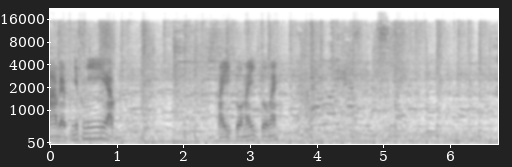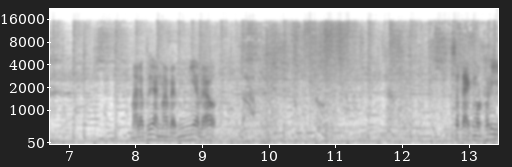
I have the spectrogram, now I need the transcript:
มาแบบเงียบๆ ไปอีกตัวไหมอีกตัวไหมมาแล้วเพื่อนมาแบบเงียบๆแล้วสแต็กหมดพอดี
